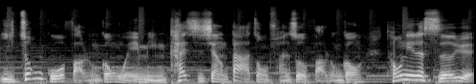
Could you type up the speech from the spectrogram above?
以中国法轮功为名，开始向大众传授法轮功。同年的十二月，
